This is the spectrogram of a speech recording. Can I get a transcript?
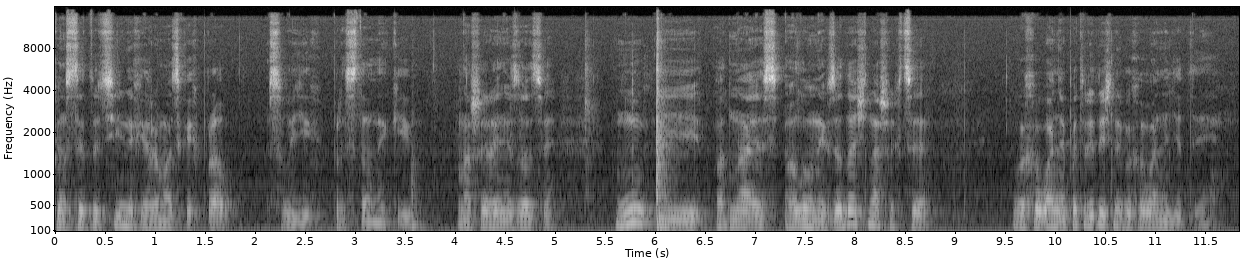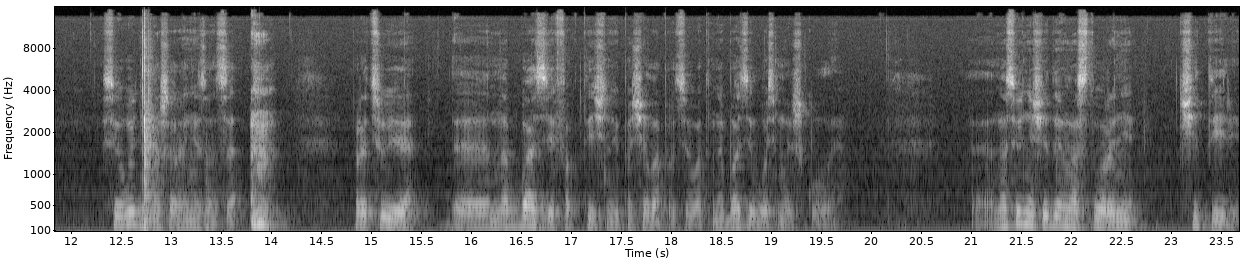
конституційних і громадських прав своїх представників нашої організації. Ну і одна із головних задач наших це виховання, патріотичне виховання дітей. Сьогодні наша організація працює е, на базі, фактично і почала працювати на базі восьмої школи. Е, На сьогоднішній день у нас створені чотири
